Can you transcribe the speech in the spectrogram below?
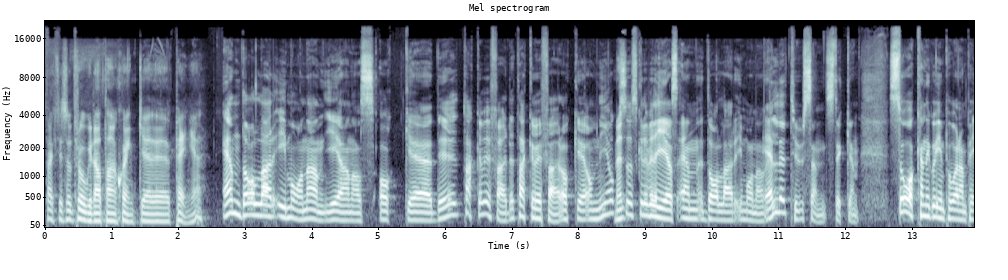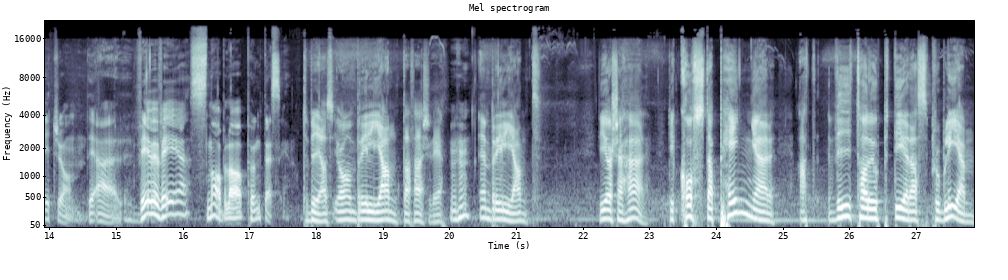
Faktiskt så trogen att han skänker eh, pengar. En dollar i månaden ger han oss och eh, det tackar vi för. Det tackar vi för. Och eh, om ni också skulle vilja ge oss en dollar i månaden eller tusen stycken så kan ni gå in på våran Patreon. Det är www.snabla.se. Tobias, jag har en briljant affärsidé. Mhm. En briljant. Vi gör så här. Det kostar pengar att vi tar upp deras problem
